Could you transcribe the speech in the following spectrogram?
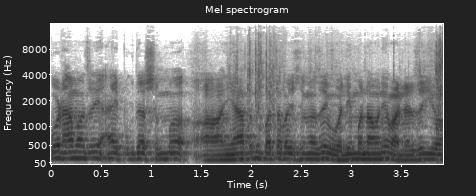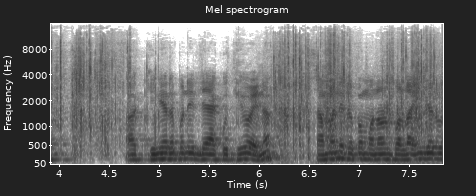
कोठामा चाहिँ आइपुग्दासम्म यहाँ पनि बच्चाबच्चीसँग चाहिँ होली मनाउने भनेर चाहिँ यो किनेर पनि ल्याएको थियो होइन? सामान्य रूपमा मनाउनु पर्ला। यिनीहरू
